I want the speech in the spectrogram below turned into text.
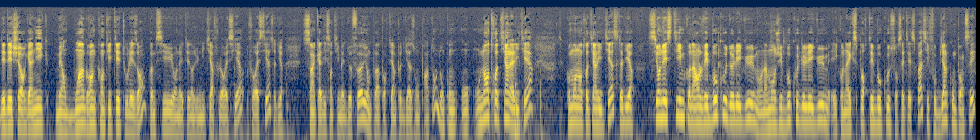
des déchets organiques, mais en moins grande quantité tous les ans, comme si on était dans une litière forestière, forestière c'est-à-dire 5 à 10 cm de feuilles. On peut apporter un peu de gazon au printemps. Donc on, entretient la litière. Comment on entretient la litière? C'est-à-dire si on estime qu'on a enlevé beaucoup de légumes, on a mangé beaucoup de légumes et qu'on a exporté beaucoup sur cet espace, il faut bien le compenser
